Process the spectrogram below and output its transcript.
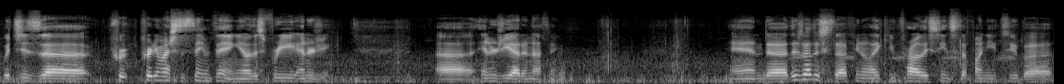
which is uh, pr- pretty much the same thing. You know, this free energy, uh, energy out of nothing. And uh, there's other stuff, you know, like you've probably seen stuff on YouTube uh,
